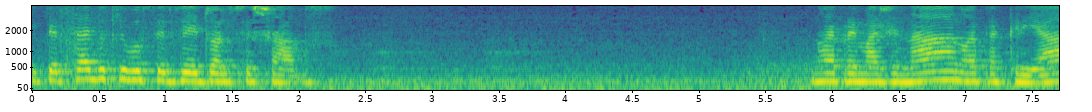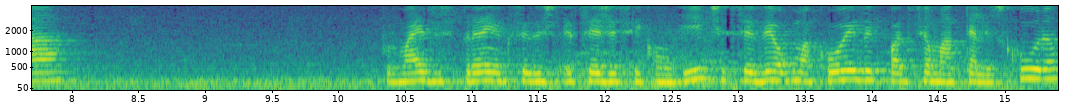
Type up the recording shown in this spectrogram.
E percebe o que você vê de olhos fechados. Não é para imaginar, não é para criar. Por mais estranho que seja esse convite, você vê alguma coisa que pode ser uma tela escura,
